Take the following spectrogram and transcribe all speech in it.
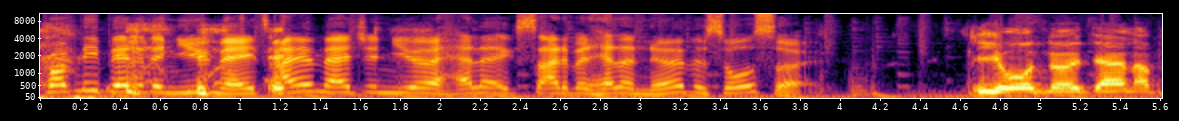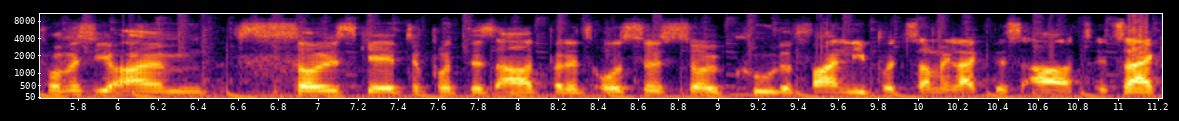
Probably better than you, mate. I imagine you're hella excited but hella nervous also. Yo, no, Dan, I promise you, I'm so scared to put this out, but it's also so cool to finally put something like this out. It's like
